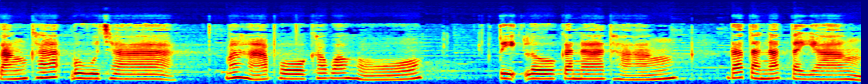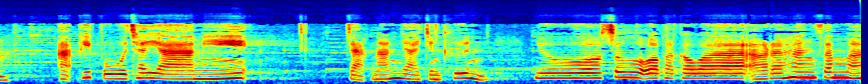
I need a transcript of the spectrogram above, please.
สังฆบูชา มหาโพควโห ติโลกนาถัง รัตนัตยังอภิปูชยามิ จากนั้นยายจึงขึ้น โยโซภะคะวาอารหังสัมมา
